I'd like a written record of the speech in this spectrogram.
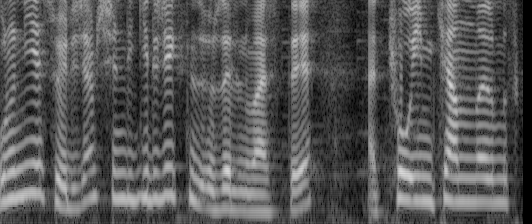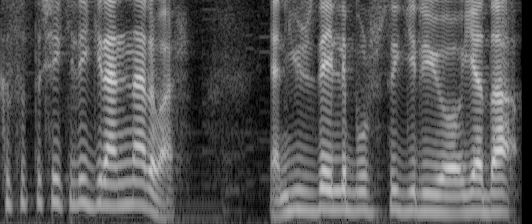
Bunu niye söyleyeceğim? Şimdi gireceksiniz özel üniversiteye. Yani çoğu imkanlarımız kısıtlı şekilde girenler var. Yani %50 burslu giriyor ya da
